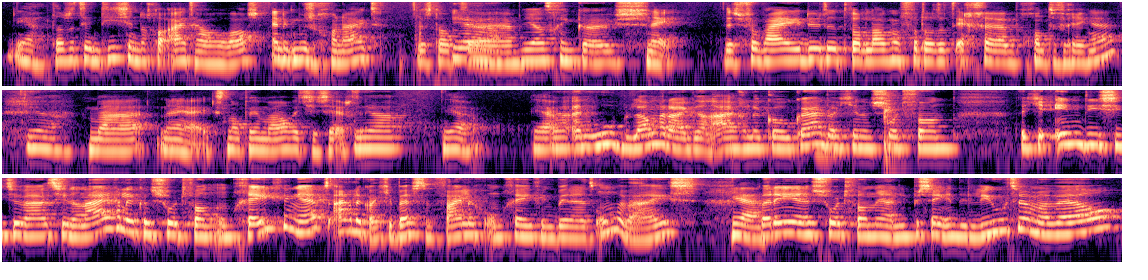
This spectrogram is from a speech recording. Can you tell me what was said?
ja, dat het in die zin nog wel uithouden was. En ik moest er gewoon uit. Dus dat, ja, eh, je had geen keus. nee. Dus voor mij duurde het wat langer voordat het echt eh, begon te wringen. Ja. Maar nou ja, ik snap helemaal wat je zegt. Ja, Ja. Ja. en hoe belangrijk dan eigenlijk ook, hè? Dat je een soort van. Dat je in die situatie dan eigenlijk een soort van omgeving hebt. Eigenlijk had je best een veilige omgeving binnen het onderwijs. ja. Waarin je een soort van, ja, niet per se in de luwte, maar wel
